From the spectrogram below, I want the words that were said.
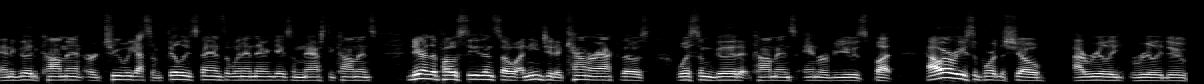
and a good comment or two. We got some Phillies fans that went in there and gave some nasty comments during the postseason. So I need you to counteract those with some good comments and reviews. But however you support the show, I really, really do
